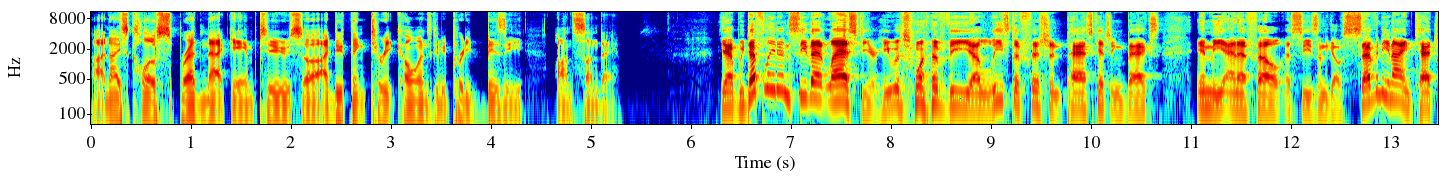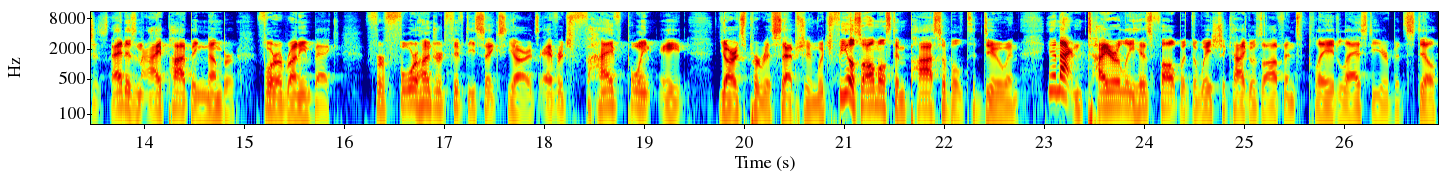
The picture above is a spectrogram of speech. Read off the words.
Uh, nice close spread in that game too. So I do think Tarik Cohen's going to be pretty busy on Sunday. Yeah, we definitely didn't see that last year. He was one of the uh, least efficient pass catching backs in the NFL a season ago. 79 catches. That is an eye popping number for a running back for 456 yards, average 5.8 yards per reception, which feels almost impossible to do. And you know, not entirely his fault with the way Chicago's offense played last year, but still,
